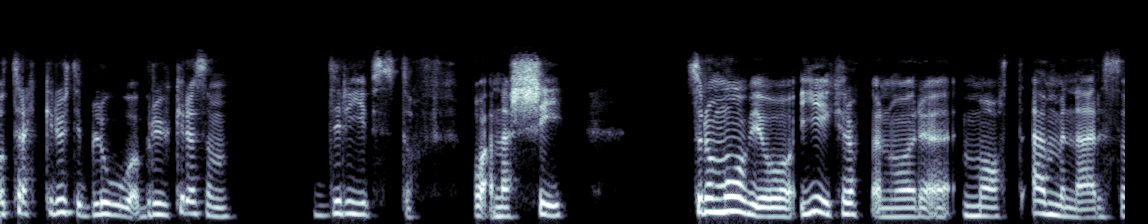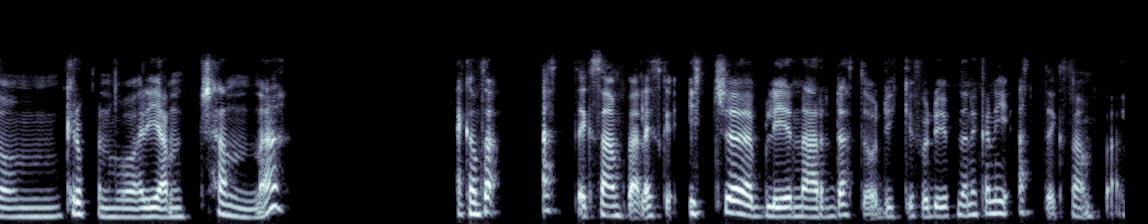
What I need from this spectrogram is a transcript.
og trekke det ut i blodet og bruke det som drivstoff og energi. Så da må vi jo gi kroppen vår matemner som kroppen vår gjenkjenner. Jeg kan ta ett eksempel. Jeg skal ikke bli nerdete og dykke for dypt, men jeg kan gi ett eksempel.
